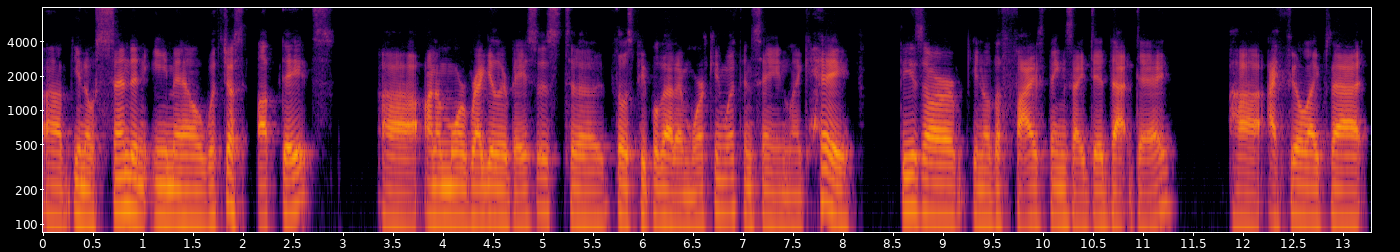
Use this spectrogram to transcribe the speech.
uh, you know send an email with just updates uh, on a more regular basis to those people that I'm working with and saying like, hey, these are you know the five things I did that day. Uh, I feel like that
